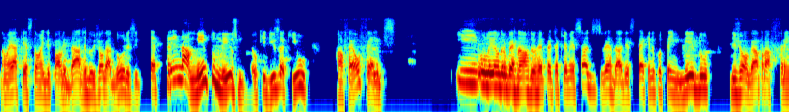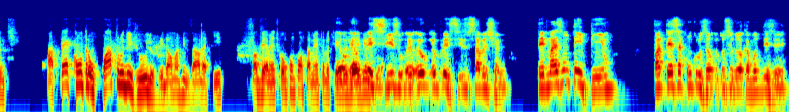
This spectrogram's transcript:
não é a questão aí de qualidade dos jogadores, é treinamento mesmo, é o que diz aqui o Rafael Félix. E o Leandro Bernardo repete aqui a mensagem, diz verdade, esse técnico tem medo de jogar para frente, até contra o 4 de julho, e dá uma risada aqui, obviamente com o comportamento do time eu, do Jair eu preciso, eu, eu, preciso, sabe, Alexandre, ter mais um tempinho para ter essa conclusão que o torcedor acabou de dizer.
